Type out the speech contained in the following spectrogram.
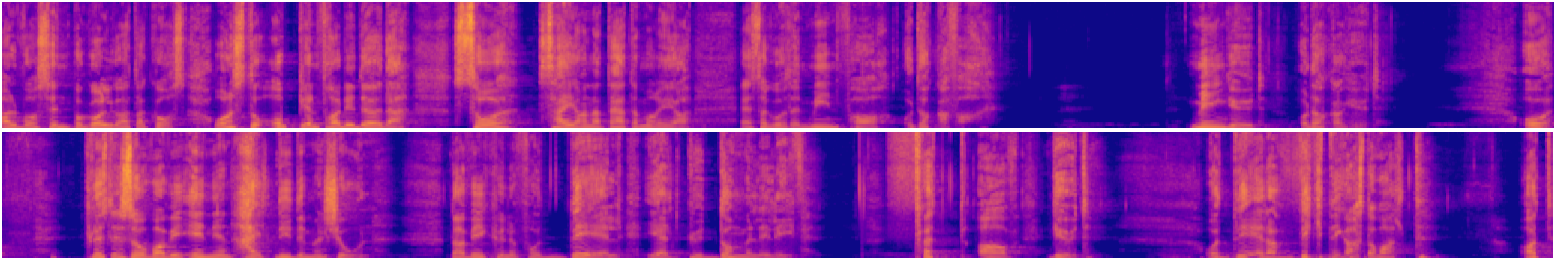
all vår synd på Golgata kors, og han sto opp igjen fra de døde, så sier han dette til Maria. Jeg skal gå til min far og dere far. Min Gud og dere Gud. Og plutselig så var vi inne i en helt ny dimensjon, der vi kunne få del i et guddommelig liv. Født av Gud. Og det er det viktigste av alt At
